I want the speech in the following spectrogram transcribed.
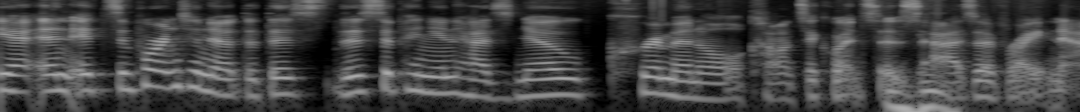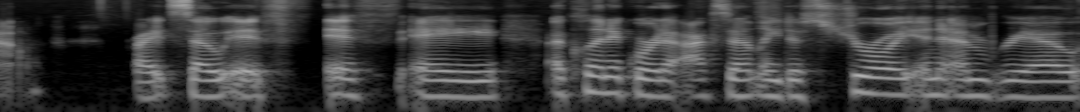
Yeah, and it's important to note that this this opinion has no criminal consequences mm-hmm. as of right now. Right. So if if a a clinic were to accidentally destroy an embryo,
